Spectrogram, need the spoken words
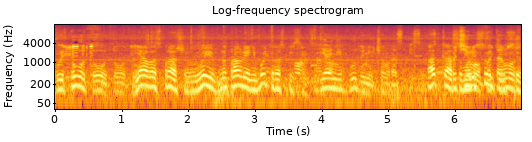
вы то, то, то, то. Я вас спрашиваю, вы в направлении будете расписываться? Я не буду ни в чем расписываться. Отказ ему Почему? рисуйте, Потому что,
